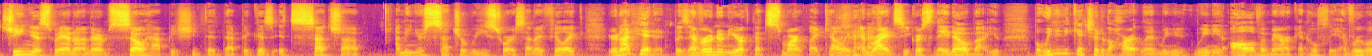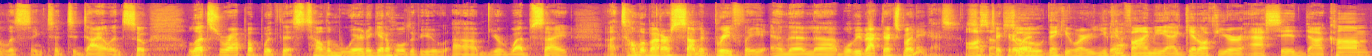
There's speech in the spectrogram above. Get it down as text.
genius man on there. I'm so happy she did that because it's such a. I mean, you're such a resource, and I feel like you're not hidden because everyone in New York that's smart, like Kelly and Ryan Seacrest, they know about you. But we need to get you to the heartland. We need we need all of America, and hopefully everyone listening to, to dial in. So let's wrap up with this. Tell them where to get a hold of you, um, your website. Uh, tell them about our summit briefly, and then uh, we'll be back next Monday, guys. So Awesome. So, away. thank you, Jorge. You Yeah. can find me at getoffyouracid.com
